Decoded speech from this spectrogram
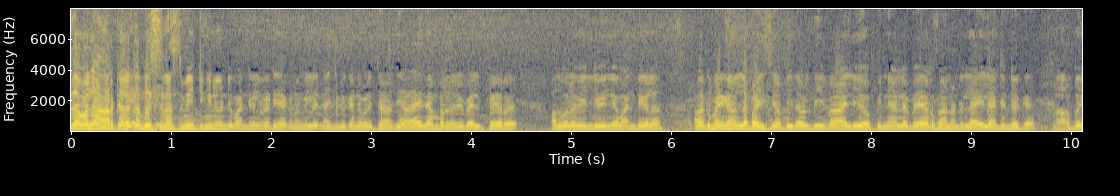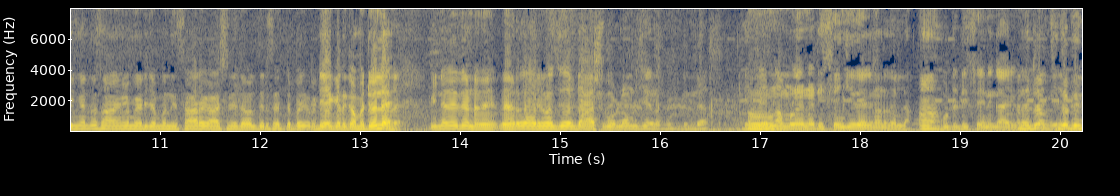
ഇതേപോലെ ആർക്കെല്ലാം ബിസിനസ് മീറ്റിംഗിന് വേണ്ടി വണ്ടികൾ റെഡിയാക്കണമെങ്കിൽ നജിബിക്കാനെ വിളിച്ചാൽ മതി. അതായത് ഞാൻ പറഞ്ഞു വെൽഫെയർ അതുപോലെ വലിയ വലിയ വണ്ടികൾ അതൊക്കെ മേടിക്കാൻ നല്ല പൈസ അപ്പൊ ഇതേപോലെ ദിവാലിയോ പിന്നെ നല്ല വേറെ സാധനം ഉണ്ട് ലൈലാൻഡിന്റെ ഒക്കെ. അപ്പൊ ഇങ്ങനത്തെ സാധനങ്ങൾ മേടിച്ചപ്പോൾ നിസാര കാശിന് ഇതേപോലത്തെ ഒരു സെറ്റപ്പ് റെഡിയാക്കി എടുക്കാൻ പറ്റും അല്ലേ? പിന്നെ അതായത് വേറെ കാര്യങ്ങൾ വെച്ചാൽ ഡാഷ്ബോർഡിൽ നമ്മൾ ചെയ്യുന്ന ഫുഡിന്റെ ഡിസൈൻ നമ്മൾ തന്നെ ഡിസൈൻ ചെയ്തേക്കണം ഇതെല്ലാം ഫുഡ് ഡിസൈനും ഇതൊക്കെ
